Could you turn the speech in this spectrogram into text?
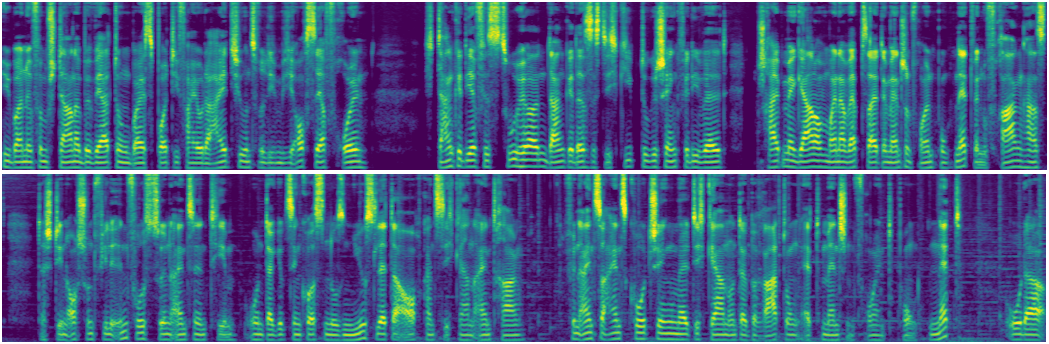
Über eine 5-Sterne-Bewertung bei Spotify oder iTunes würde ich mich auch sehr freuen. Ich danke dir fürs Zuhören. Danke, dass es dich gibt, du Geschenk für die Welt. Schreib mir gerne auf meiner Webseite menschenfreund.net, wenn du Fragen hast. Da stehen auch schon viele Infos zu den einzelnen Themen. Und da gibt es den kostenlosen Newsletter auch. Kannst dich gerne eintragen. Für ein 1 zu 1 Coaching melde dich gerne unter beratung at menschenfreund.net oder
